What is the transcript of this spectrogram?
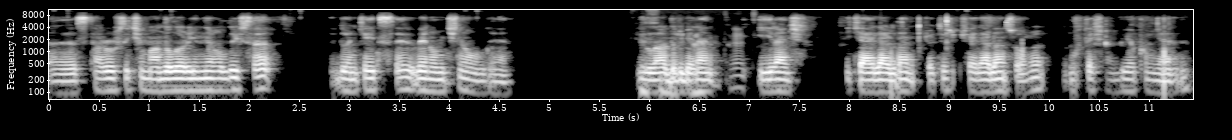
e, Star Wars için Mandalorian ne olduysa Don Cates de Venom için oldu yani. Yıllardır gelen Evet, evet. iğrenç hikayelerden, kötü şeylerden sonra muhteşem bir yapım geldi.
